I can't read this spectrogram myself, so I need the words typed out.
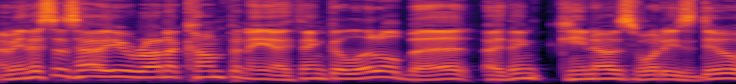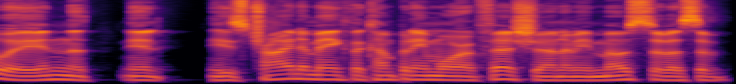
I mean, this is how you run a company. I think a little bit. I think he knows what he's doing. He's trying to make the company more efficient. I mean, most of us have.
